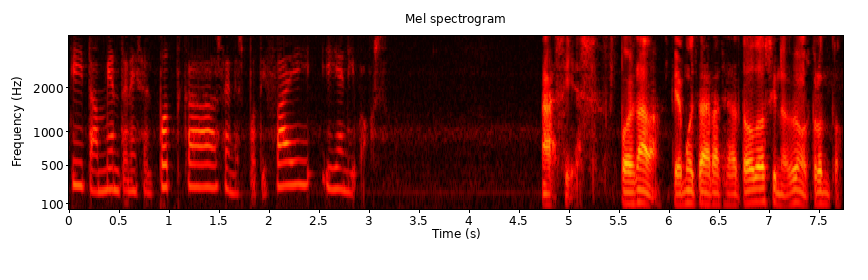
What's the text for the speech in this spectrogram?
Y también tenéis el podcast en Spotify y en iVoox. Así es. Pues nada, que muchas gracias a todos y nos vemos pronto.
